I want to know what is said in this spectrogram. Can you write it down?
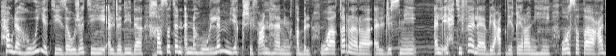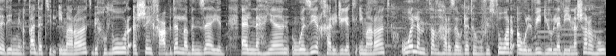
حول هوية زوجته الجديدة خاصة أنه لم يكشف عنها من قبل وقرر الجسمي الاحتفال بعقد قرانه وسط عدد من قادة الإمارات بحضور الشيخ عبد الله بن زايد آل نهيان وزير خارجية الإمارات ولم تظهر زوجته في الصور أو الفيديو الذي نشره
